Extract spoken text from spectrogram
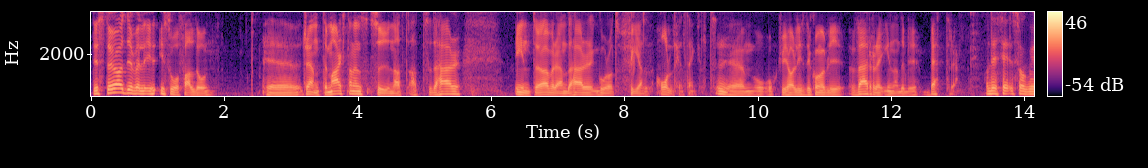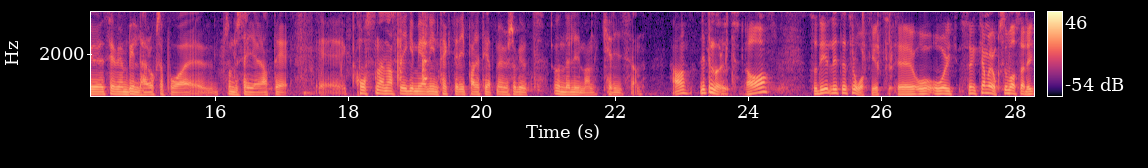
det stödjer väl i, i så fall då, eh, räntemarknadens syn att, att det här inte över än. Det här går åt fel håll helt enkelt. Mm. Ehm, och vi har, det kommer att bli värre innan det blir bättre. Och det såg vi, ser vi en bild här också på, eh, som du säger, att det, eh, kostnaderna stiger mer än intäkter i paritet med hur det såg ut under Lehman-krisen. Ja, lite mörkt. Ja, så det är lite tråkigt. Eh, och, och sen kan man också vara så här,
